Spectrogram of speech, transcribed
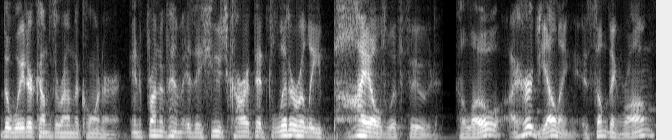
The waiter comes around the corner. In front of him is a huge cart that's literally piled with food. Hello? I heard yelling. Is something wrong?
